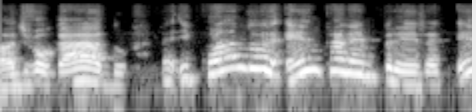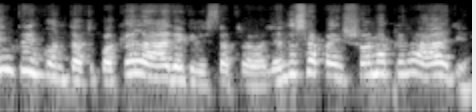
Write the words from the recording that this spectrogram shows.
advogado. Né? E quando entra na empresa, entra em contato com aquela área que ele está trabalhando, se apaixona pela área.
